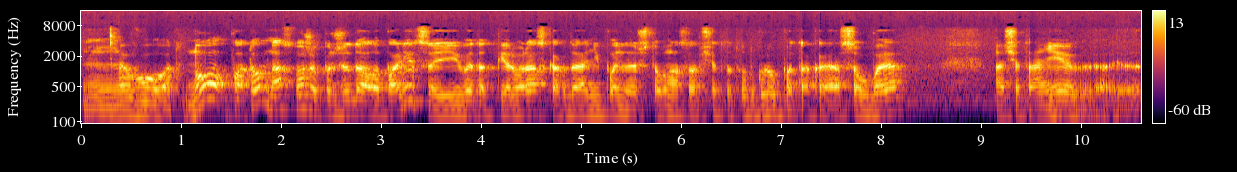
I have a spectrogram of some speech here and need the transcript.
Вот. Но потом нас тоже поджидала полиция, и в этот первый раз, когда они поняли, что у нас вообще-то тут группа такая особая, значит, они э,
